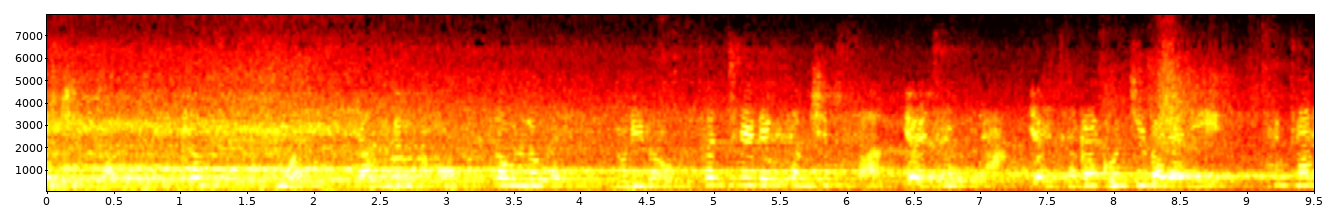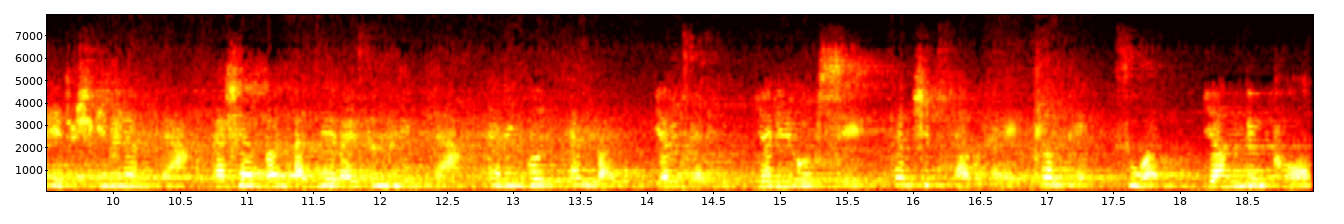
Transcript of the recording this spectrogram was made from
34분 평택, 수원, 영등포, 서울로 가는 누리로 1734 열차입니다. 열차가 곧 출발하니 승차해 주시기 바랍니다. 다시 한번 안내 말씀드립니다. 타는 곳 3번 열차는 17시 34분에 평택, 수원, 영등포,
